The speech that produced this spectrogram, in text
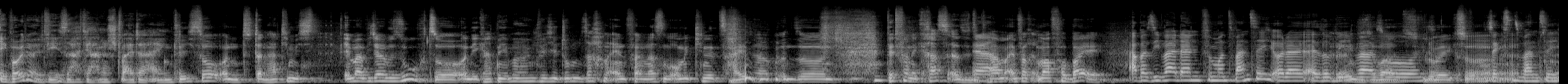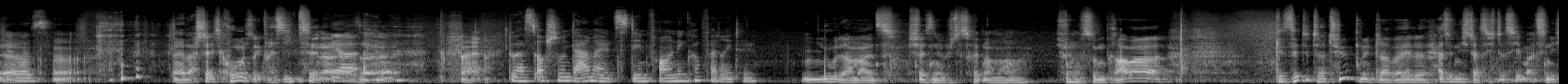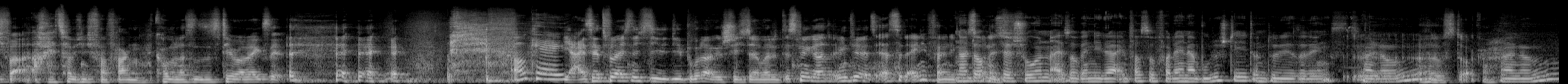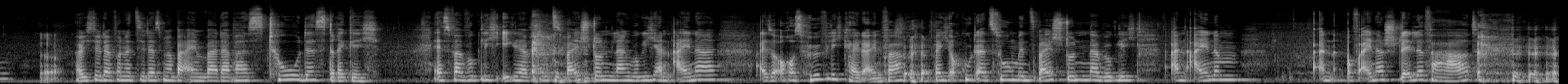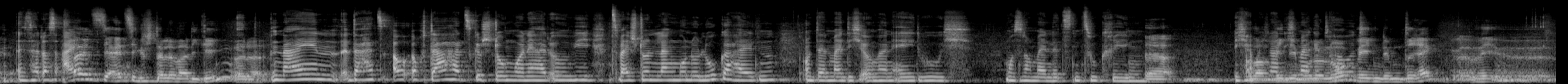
ich wollte halt, wie gesagt, ja nicht weiter eigentlich so. Und dann hat die mich immer wieder besucht so. Und ich habe mir immer irgendwelche dummen Sachen einfallen lassen, warum ich keine Zeit habe und so. Und das fand ich krass. Also die Ja. kam einfach immer vorbei. Aber sie war dann 25 oder also wie Irgendwie war sowas, so ich, so 26 ja, oder was? Ja. Ja, war echt komisch, so. ich war 17 oder Ja. so, ne? Naja, Du hast auch schon damals den Frauen den Kopf verdreht, nur damals. Ich weiß nicht, ob ich das heute noch mache. Ich bin noch so ein braver, gesitteter Typ mittlerweile. Also nicht, dass ich das jemals nicht war. Ach, jetzt habe ich mich verfangen. Komm, lass uns das Thema wechseln. Okay. Ja, ist jetzt vielleicht nicht die, die Brüllergeschichte, aber das ist mir gerade irgendwie als erstes eingefallen. Ich Na doch, ist ja schon. Also wenn die da einfach so vor deiner Bude steht und du dir so denkst, hallo, Hallo, Stalker. hallo. Ja. Habe ich dir davon erzählt, dass mir bei einem war, da war es todesdreckig. Es war wirklich ekelhaft. Ich habe zwei Stunden lang wirklich an einer, also auch aus Höflichkeit einfach, weil ich auch gut erzogen bin, zwei Stunden da wirklich an einem, an, auf einer Stelle verharrt. Es hat aus Weil einem es die einzige Stelle war, die ging, oder? Nein, da hat's, auch, auch da hat es gestunken und er hat irgendwie zwei Stunden lang Monolog gehalten und dann meinte ich irgendwann, ey du, ich muss noch meinen letzten Zug kriegen. Ja. Ich habe mich noch wegen nicht dem mal Monolog, getraut. wegen dem Dreck. we-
